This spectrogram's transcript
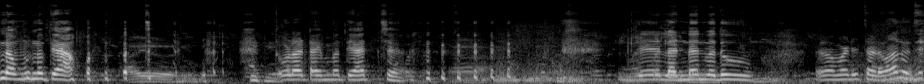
નમૂનો ત્યાં થોડા ટાઈમમાં ત્યાં જ છે. જે લંડન બધું રમાડી ચડવાનું છે.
